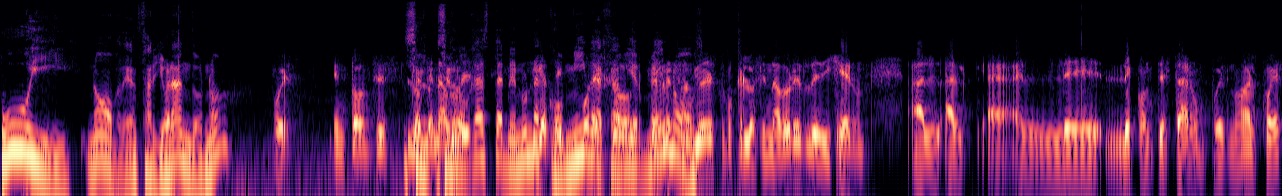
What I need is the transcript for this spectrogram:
Uy, no, deben estar llorando, ¿no? Pues entonces, los se, senadores, se lo gastan en una comida, Javier, menos. Esto porque los senadores le dijeron, al, al, le, le, contestaron, pues, ¿no? Al juez,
